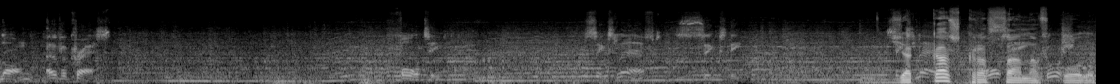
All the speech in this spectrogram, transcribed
long, over crest. 40. Six left, 60. Six Яка ж краса 40, навколо,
